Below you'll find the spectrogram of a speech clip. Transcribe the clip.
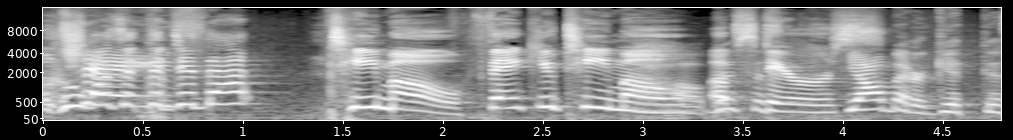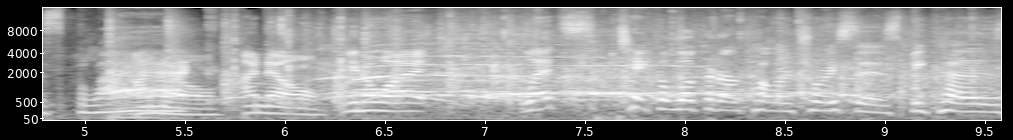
no Who was it that did that? Timo. Thank you, Timo, oh, upstairs. Y'all better get this black. I know, I know. You know what? Let's take a look at our color choices because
